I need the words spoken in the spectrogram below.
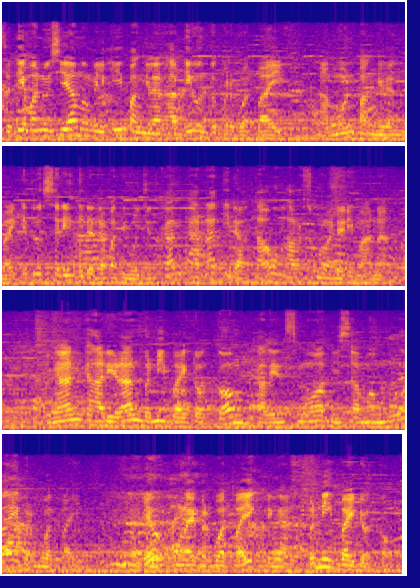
Setiap manusia memiliki panggilan hati untuk berbuat baik. Namun panggilan baik itu sering tidak dapat diwujudkan karena tidak tahu harus mulai dari mana. Dengan kehadiran benihbaik.com, kalian semua bisa memulai berbuat baik. Yuk, mulai berbuat baik dengan benihbaik.com.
